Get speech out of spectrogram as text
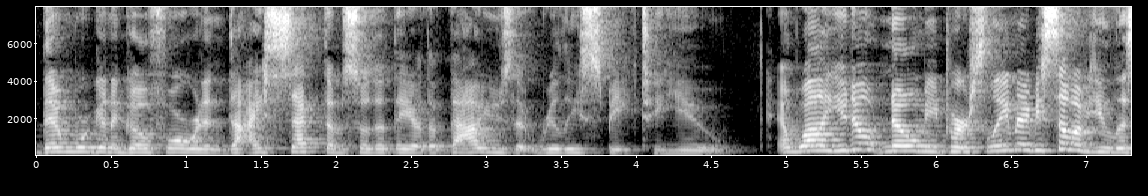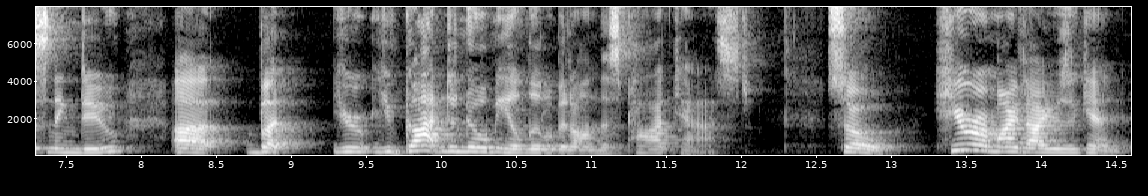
then we're going to go forward and dissect them so that they are the values that really speak to you. And while you don't know me personally, maybe some of you listening do, uh, but you're, you've gotten to know me a little bit on this podcast. So here are my values again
